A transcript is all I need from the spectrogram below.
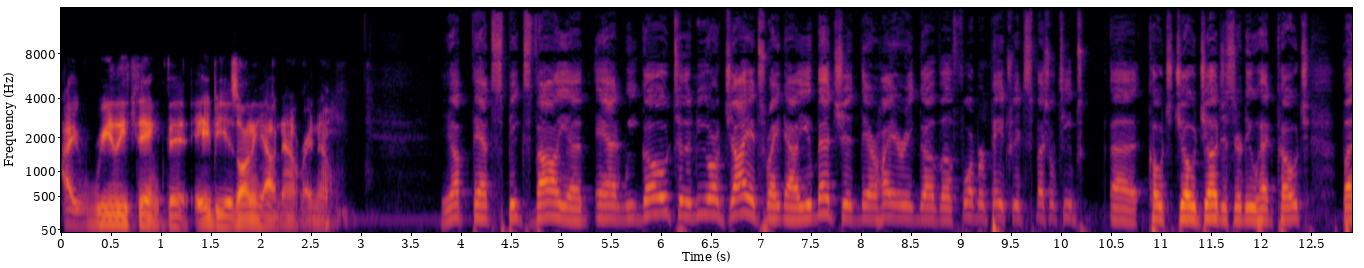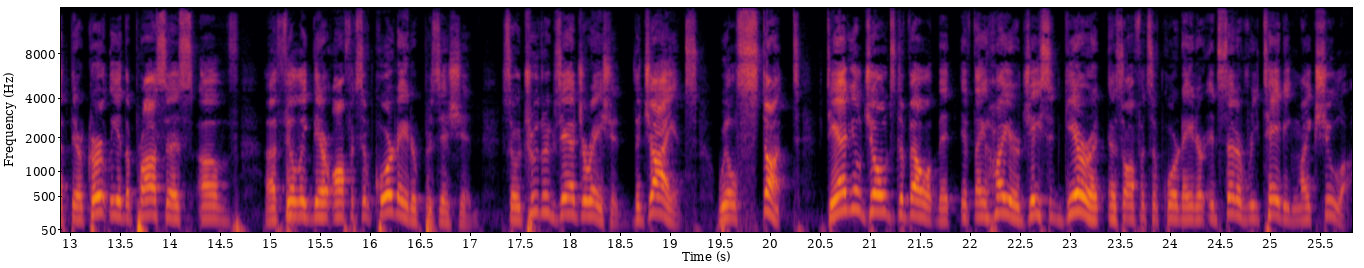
I really think that AB is on the out and out right now. Yep, that speaks volume. And we go to the New York Giants right now. You mentioned their hiring of a former Patriots special teams uh, coach Joe Judge as their new head coach, but they're currently in the process of uh, filling their offensive coordinator position. So, truth or exaggeration, the Giants will stunt Daniel Jones' development if they hire Jason Garrett as offensive coordinator instead of retaining Mike Shula.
